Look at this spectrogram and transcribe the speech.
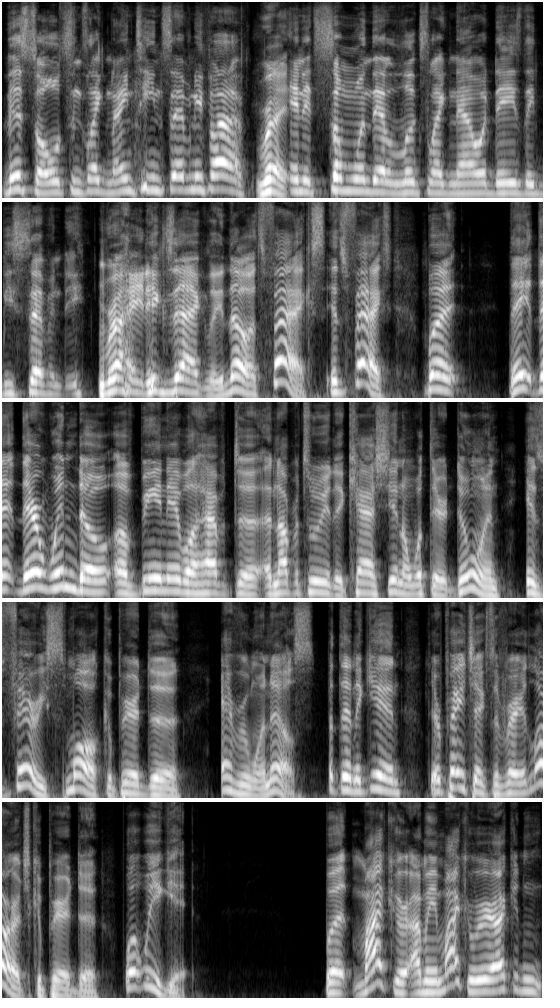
this old since like 1975. Right. And it's someone that looks like nowadays they'd be 70. Right, exactly. No, it's facts. It's facts. But they, they their window of being able to have to, an opportunity to cash in on what they're doing is very small compared to everyone else. But then again, their paychecks are very large compared to what we get. But my career, I mean, my career, I can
